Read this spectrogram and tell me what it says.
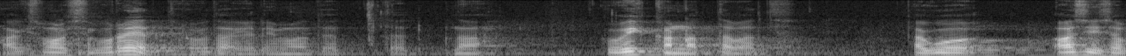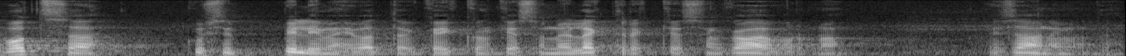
aga kas ma oleks nagu reetur kuidagi niimoodi, et, et noh, kui kõik kannatavad, aga kui asi saab otsa, kus neid pillimehi võtta kõik on, kes on elektrik, kes on kaevur, noh, ei saa niimoodi.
